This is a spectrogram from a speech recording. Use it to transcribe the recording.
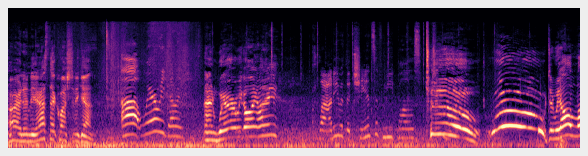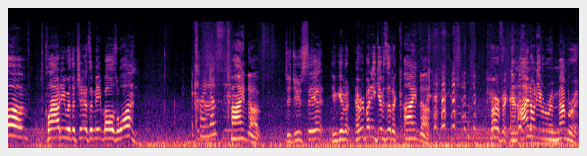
All right, Indy, ask that question again. Uh, where are we going? And where are we going, honey? Cloudy with a chance of meatballs. Two! Woo! Did we all love Cloudy with a Chance of Meatballs 1? Kind of. Kind of. Did you see it? You give it. Everybody gives it a kind of. Perfect. And I don't even remember it.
